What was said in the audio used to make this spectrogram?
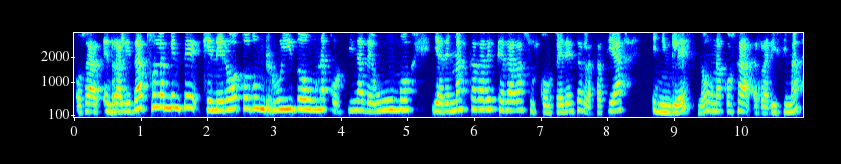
O sea, en realidad solamente generó todo un ruido, una cortina de humo y además cada vez que daba sus conferencias las hacía en inglés, ¿no? Una cosa rarísima.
